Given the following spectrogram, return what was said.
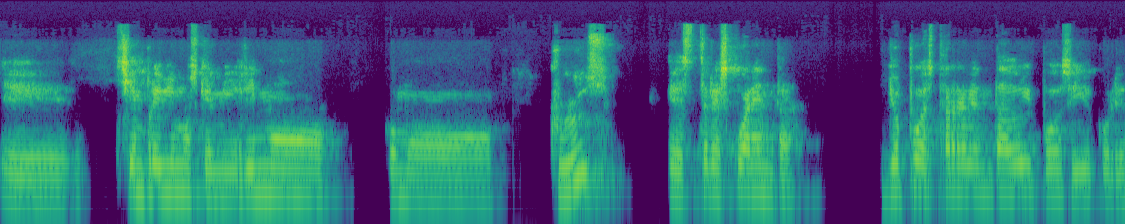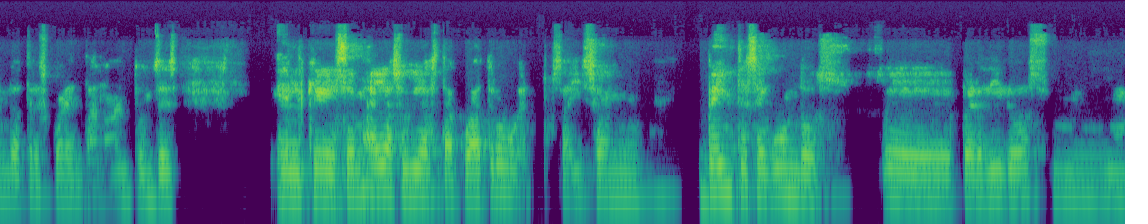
Eh, siempre vimos que mi ritmo como cruise es tres cuarenta Yo puedo estar reventado y puedo seguir corriendo a tres cuarenta ¿no? Entonces, el que se me haya subido hasta cuatro bueno, pues ahí son 20 segundos eh, perdidos, mm,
